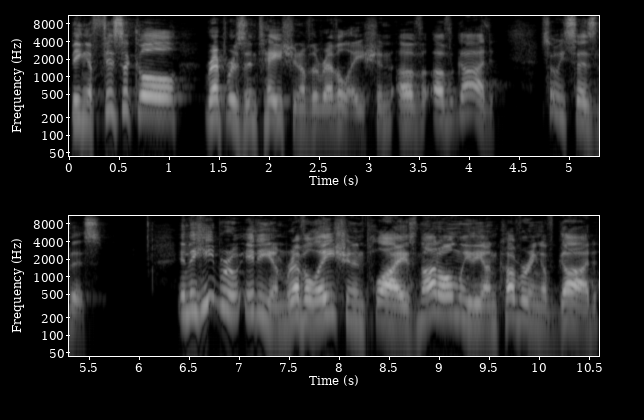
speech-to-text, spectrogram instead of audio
being a physical representation of the revelation of, of God. So he says this In the Hebrew idiom, revelation implies not only the uncovering of God,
